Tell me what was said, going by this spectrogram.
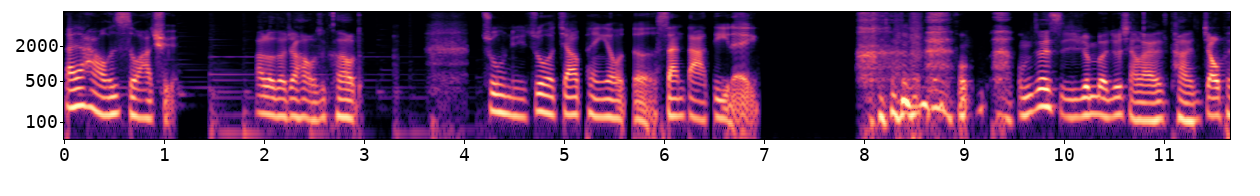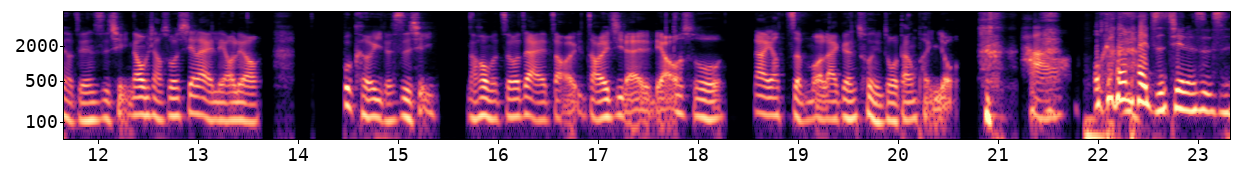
大家好，我是史瓦曲。Hello，大家好，我是 Cloud。处女座交朋友的三大地雷。我我们这时原本就想来谈交朋友这件事情，那我们想说先来聊聊不可以的事情，然后我们之后再来找找一集来聊说，那要怎么来跟处女座当朋友？好，我刚刚太直接了，是不是？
